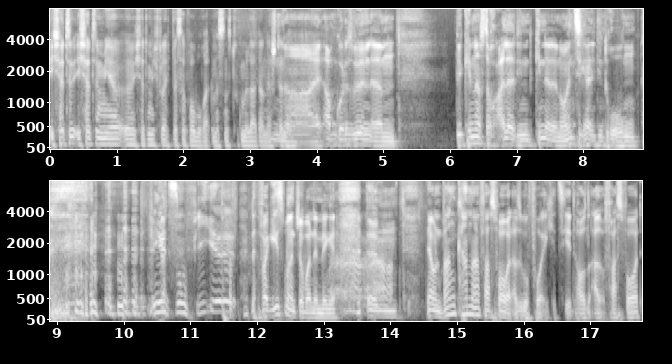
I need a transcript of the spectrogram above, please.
Ich hätte, ich hätte mir, äh, ich hätte mich vielleicht besser vorbereiten müssen. Es tut mir leid an der Stelle. Nein, um Gottes Willen. Ähm, wir kennen das doch alle, die Kinder der 90er, die Drogen. Viel zu viel. Da vergisst man schon mal eine Menge. Ähm, ja, und wann kam dann Fast Forward? Also bevor ich jetzt hier tausend, also Fast Forward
